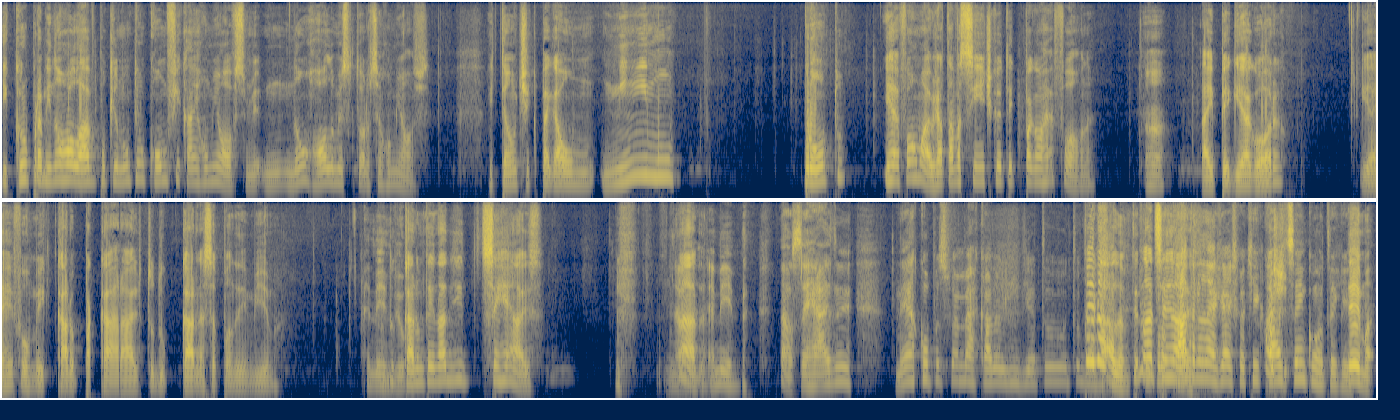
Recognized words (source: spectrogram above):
E cru pra mim não rolava porque eu não tenho como ficar em home office. Não rola meu escritório sem home office. Então eu tinha que pegar um mínimo pronto e reformar. Eu já tava ciente que eu ia ter que pagar uma reforma, né? Aham. Aí peguei agora e aí reformei caro pra caralho, tudo caro nessa pandemia, mano. É mesmo, Tudo caro não tem nada de 100 reais. nada. É mesmo. Não, 100 reais nem- a compra do supermercado hoje em dia tu, tu Não tem nada, não tem nada de 100 Comprou reais. quatro energéticos aqui, quase sem conta aqui. Ei, mano,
